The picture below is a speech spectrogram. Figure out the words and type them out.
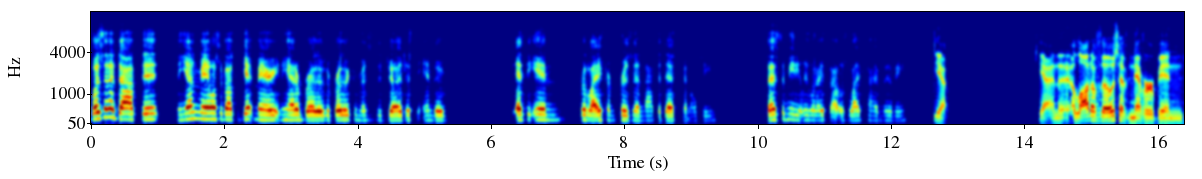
wasn't adopted. The young man was about to get married and he had a brother. The brother convinces the judge at the end of, at the end for life in prison, not the death penalty. That's immediately what I thought was Lifetime movie. Yeah, Yeah, and uh, a lot of those have never been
